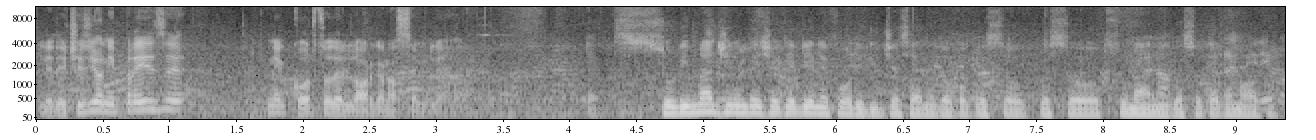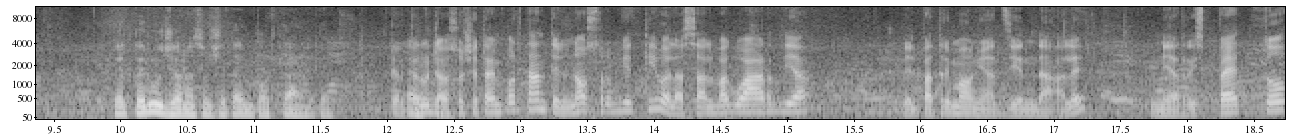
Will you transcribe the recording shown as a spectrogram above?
le decisioni prese nel corso dell'organo assembleare. Sull'immagine invece che viene fuori di Gesene dopo questo, questo tsunami, questo terremoto. Per Perugia è una società importante. Per Perugia è Ecco. una società importante, il nostro obiettivo è la salvaguardia del patrimonio aziendale nel rispetto,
